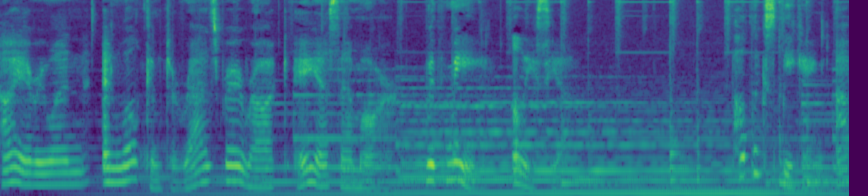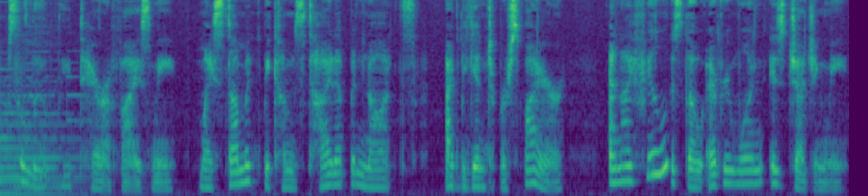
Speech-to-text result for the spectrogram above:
Hi, everyone, and welcome to Raspberry Rock ASMR with me, Alicia. Public speaking absolutely terrifies me. My stomach becomes tied up in knots, I begin to perspire, and I feel as though everyone is judging me.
